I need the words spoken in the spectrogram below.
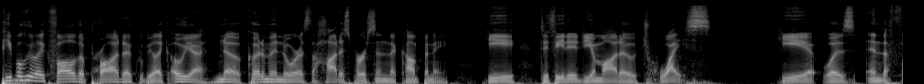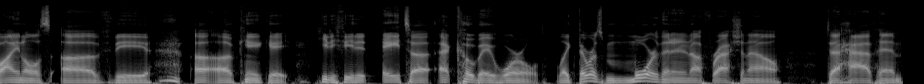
people who like follow the product would be like, "Oh yeah, no, Kota Minoura is the hottest person in the company. He defeated Yamato twice. He was in the finals of the uh, of King of Gate. He defeated Eita at Kobe World. Like there was more than enough rationale to have him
